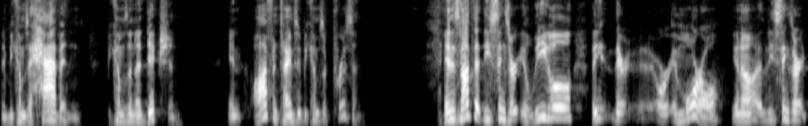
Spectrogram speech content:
And it becomes a habit and becomes an addiction. And oftentimes it becomes a prison and it's not that these things are illegal they, they're, uh, or immoral, you know, these things aren't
